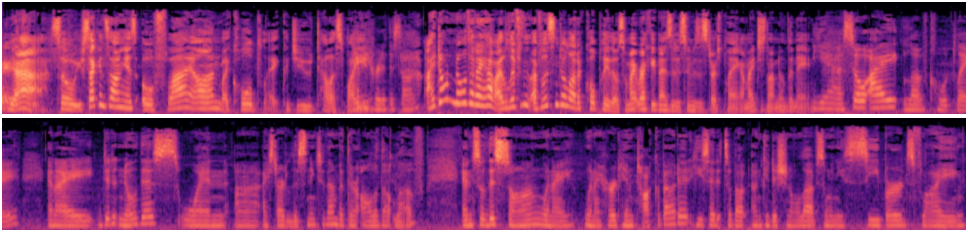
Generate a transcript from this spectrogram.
Yeah. So your second song is "Oh Fly On" by Coldplay. Could you tell us why? Have you heard of this song? I don't know that I have. I live. I've listened to a lot of Coldplay though, so I might recognize it as soon as it starts playing. I might just not know the name. Yeah, so I love Coldplay, and I didn't know this when uh, I started listening to them, but they're all about love. And so this song, when I when I heard him talk about it, he said it's about unconditional love. So when you see birds flying,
